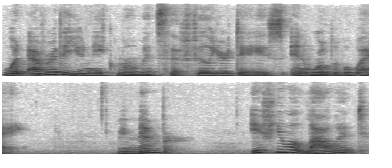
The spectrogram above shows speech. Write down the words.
Whatever the unique moments that fill your days in World of Away, remember, if you allow it,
